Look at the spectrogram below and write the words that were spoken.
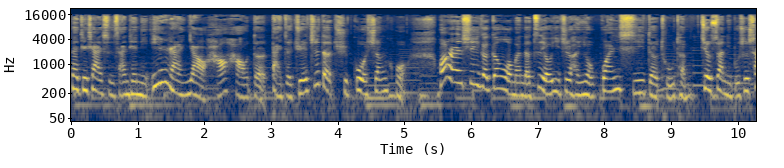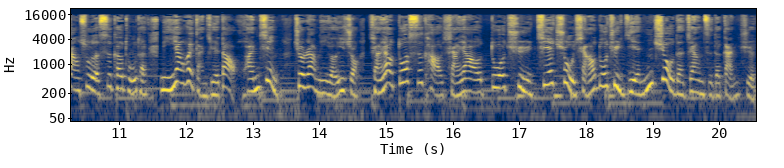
在接下来十三天，你依然要好好的带着觉知的去过生活。黄人是一个跟我们的自由意志很有关系的图腾。就算你不是上述的四颗图腾，你一样会感觉到环境就让你有一种想要多思考、想要多去接触、想要多去研究的这样子的感觉。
